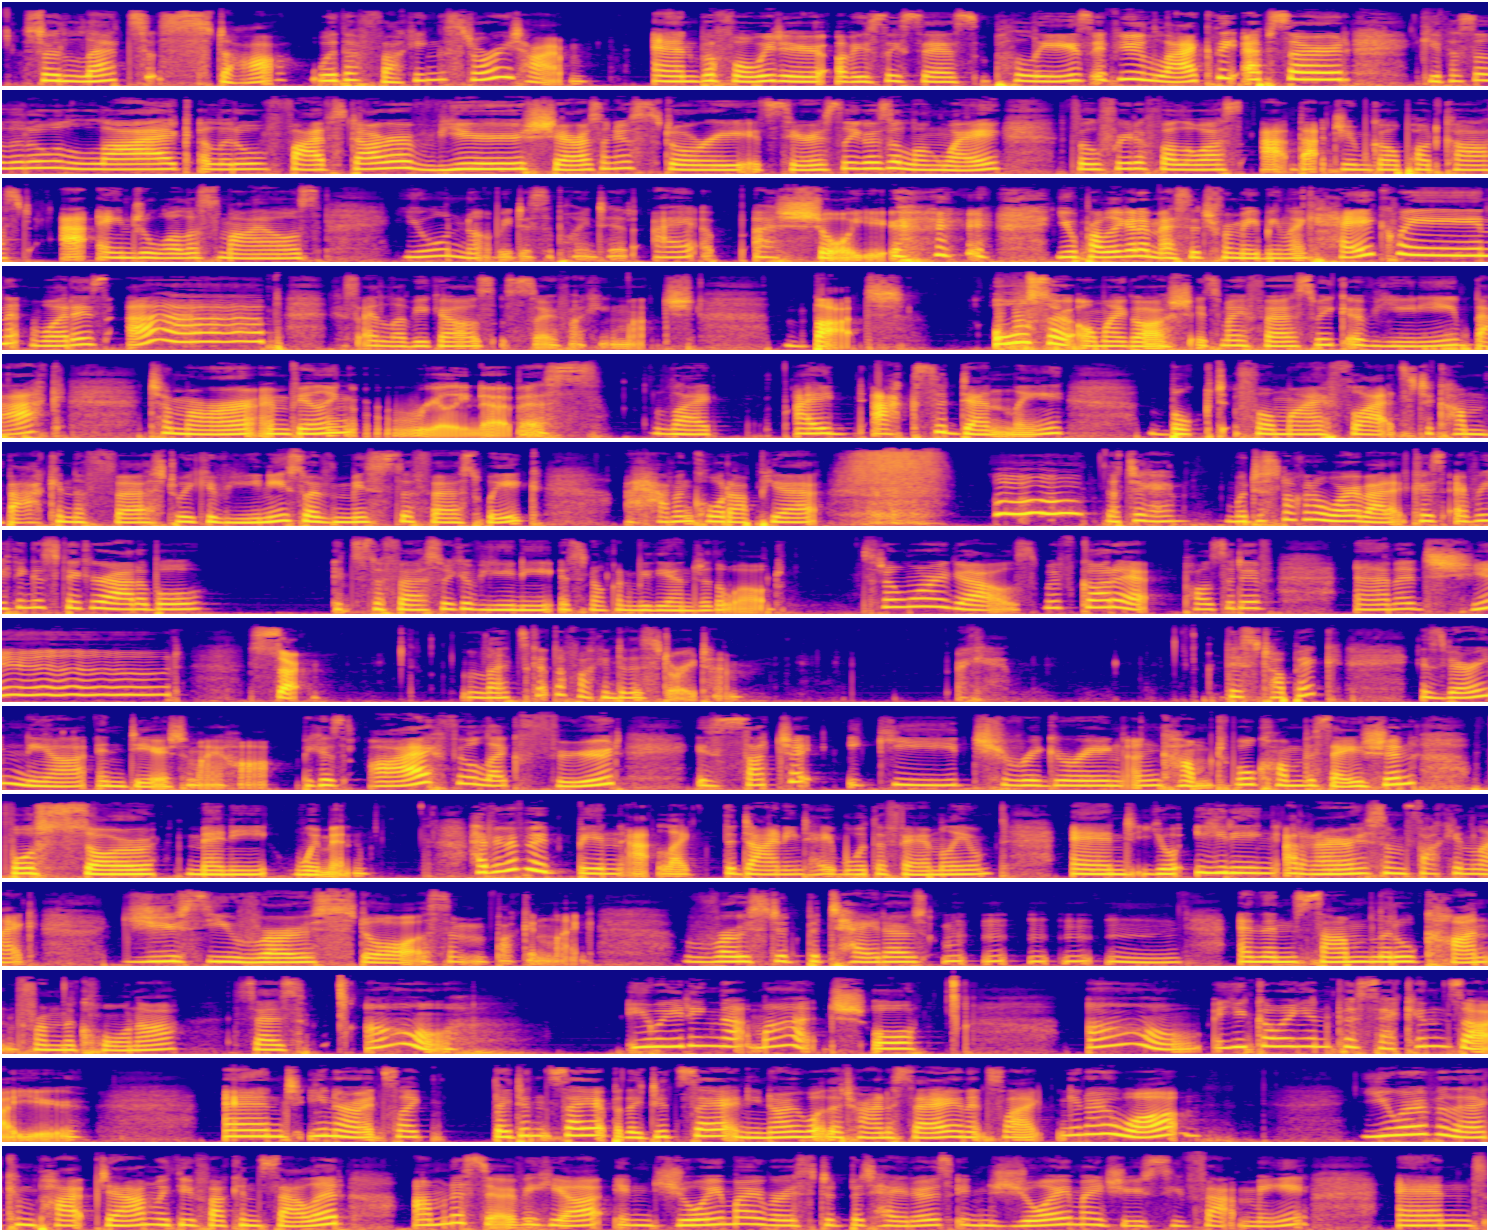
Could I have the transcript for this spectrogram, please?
So let's start with a fucking story time. And before we do, obviously, sis, please, if you like the episode, give us a little like, a little five star review, share us on your story. It seriously goes a long way. Feel free to follow us at that Gym Girl podcast at Angel Wallace Miles. You will not be disappointed. I assure you. You'll probably get a message from me being like, hey, Queen, what is up? Because I love you girls so fucking much. But also, oh my gosh, it's my first week of uni back tomorrow. I'm feeling really nervous. Like, I accidentally booked for my flights to come back in the first week of uni, so I've missed the first week. I haven't caught up yet. Oh, that's okay. We're just not going to worry about it because everything is figure outable. It's the first week of uni. It's not going to be the end of the world. So don't worry, girls. We've got it. Positive attitude. So let's get the fuck into this story time. This topic is very near and dear to my heart because I feel like food is such a icky, triggering, uncomfortable conversation for so many women. Have you ever been at like the dining table with a family and you're eating, I don't know, some fucking like juicy roast or some fucking like roasted potatoes, mm, mm, mm, and then some little cunt from the corner says, Oh, you eating that much? Or Oh, are you going in for seconds, are you? And, you know, it's like they didn't say it, but they did say it, and you know what they're trying to say. And it's like, you know what? You over there can pipe down with your fucking salad. I'm to sit over here, enjoy my roasted potatoes, enjoy my juicy fat meat, and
